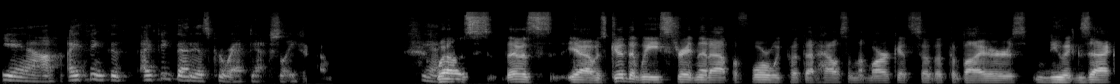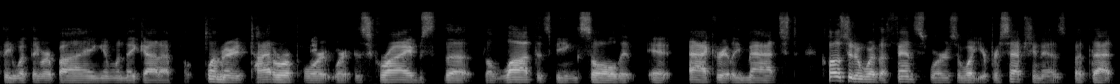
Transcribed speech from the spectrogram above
Yeah, I think that I think that is correct, actually. Yeah. Yeah. Well, was, that was yeah, it was good that we straightened that out before we put that house on the market, so that the buyers knew exactly what they were buying, and when they got a preliminary title report where it describes the the lot that's being sold, it it accurately matched closer to where the fence were, so what your perception is, but that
